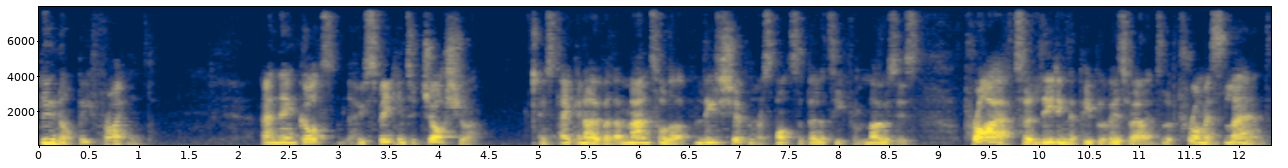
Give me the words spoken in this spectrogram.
Do not be frightened. And then God, who's speaking to Joshua, who's taken over the mantle of leadership and responsibility from Moses prior to leading the people of Israel into the promised land,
